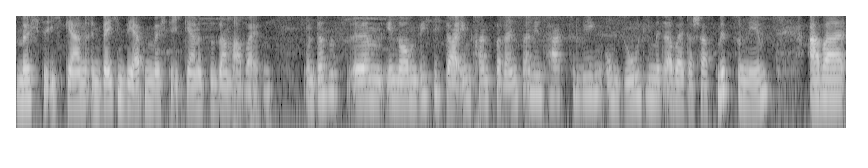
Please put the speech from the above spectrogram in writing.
möchte ich gerne, in welchen Werten möchte ich gerne zusammenarbeiten. Und das ist ähm, enorm wichtig, da eben Transparenz an den Tag zu legen, um so die Mitarbeiterschaft mitzunehmen. Aber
